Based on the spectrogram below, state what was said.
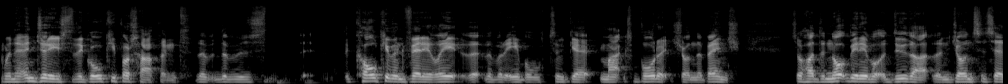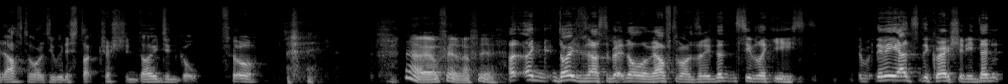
when the injuries to the goalkeepers happened, there, there was call came in very late that they were able to get Max Boruc on the bench. So had they not been able to do that, then Johnson said afterwards he would have stuck Christian Doidge in goal. So. oh, well, fair enough. Yeah. I, I, Doidge was asked about it not long afterwards, and he didn't seem like he. The way he answered the question, he didn't.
